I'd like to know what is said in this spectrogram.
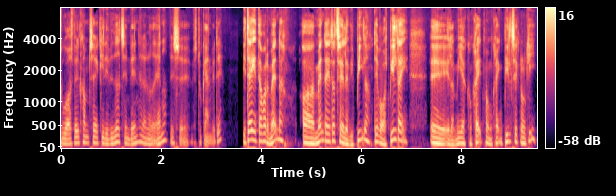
du er også velkommen til at give det videre til en ven eller noget andet, hvis, øh, hvis du gerne vil det. I dag, der var det mandag, og mandag, der taler vi biler. Det er vores bildag, øh, eller mere konkret på omkring bilteknologi.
